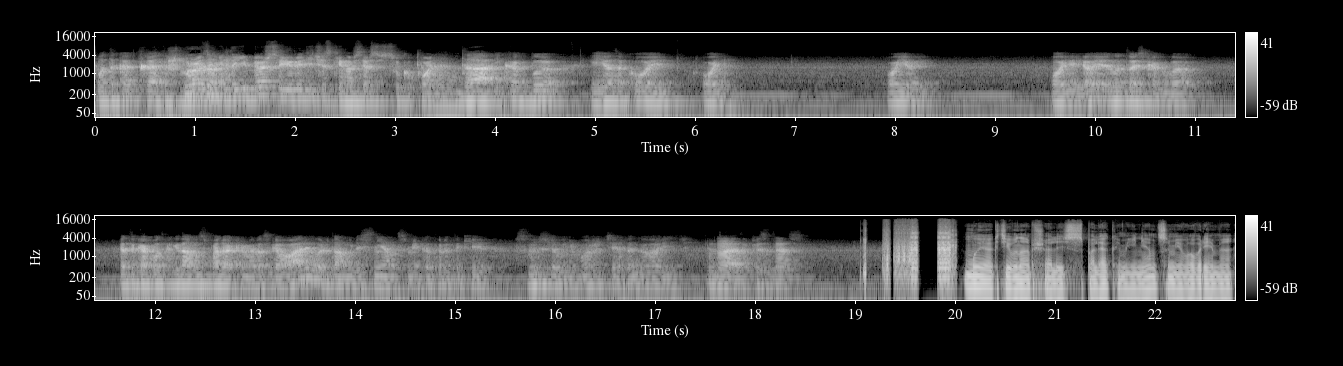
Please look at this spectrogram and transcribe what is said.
вот это какая-то штука. Вроде не доебешься юридически, но все все, сука, поняли. Да, и как бы и я такой, ой, ой-ой, ой-ой-ой, ну то есть как бы, это как вот когда мы с поляками разговаривали там или с немцами, которые такие, в смысле вы не можете это говорить? Да, это пиздец. Мы активно общались с поляками и немцами во время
